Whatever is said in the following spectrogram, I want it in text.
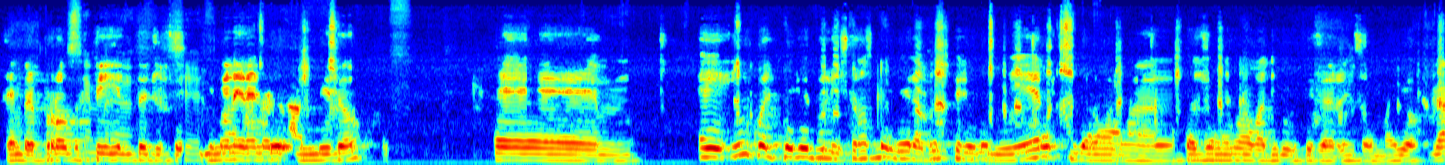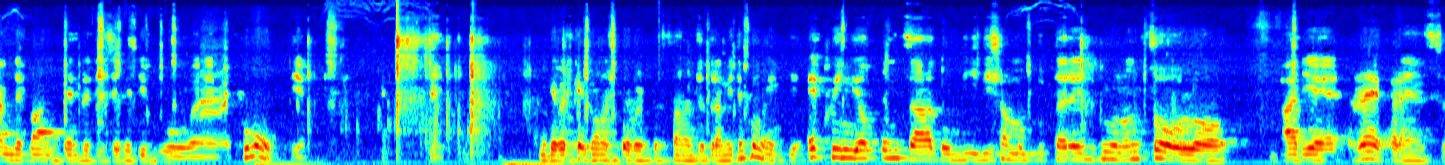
sempre Broadfield, giusto per rimanere nell'ambito. E, e in quel periodo lì, se non sbaglio, era quel periodo lì, era la, la stagione nuova di Lucifer, insomma, io grande fan sempre di serie tv e fumetti, anche perché conoscevo il personaggio tramite fumetti, e quindi ho pensato di, diciamo, buttare giù non solo varie reference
